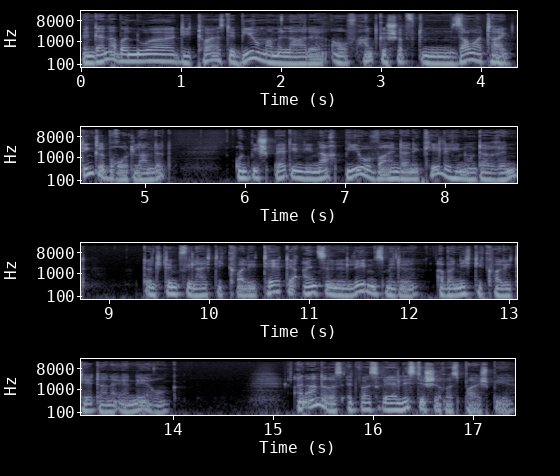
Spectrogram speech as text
Wenn dann aber nur die teuerste Biomarmelade auf handgeschöpftem Sauerteig-Dinkelbrot landet, und bis spät in die Nacht Biowein deine Kehle hinunterrinnt, dann stimmt vielleicht die Qualität der einzelnen Lebensmittel, aber nicht die Qualität deiner Ernährung. Ein anderes, etwas realistischeres Beispiel.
